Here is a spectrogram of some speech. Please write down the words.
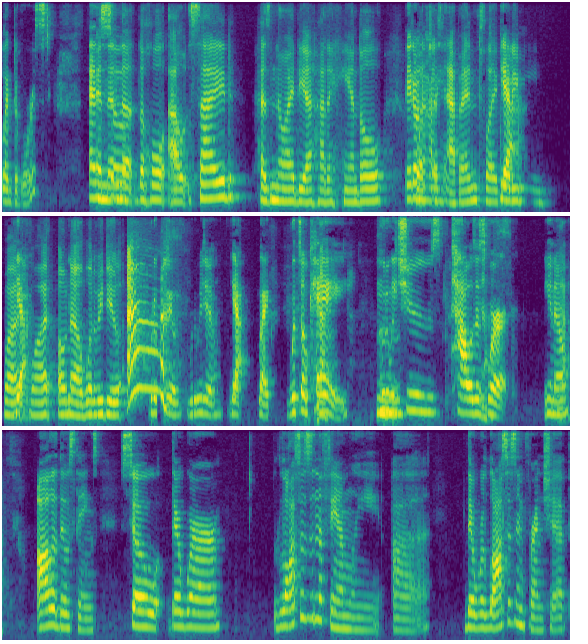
like divorced. And, and, so then the, the whole outside has no idea how to handle they don't what know how just happened. Like what do you Yeah. mean? What? Yeah. what? Oh no. What do we do? Ah what do we do? What do we do? Yeah. Like what's okay? Who do we Mhm. choose? How does this Yes. work? You know? Yeah. all of those things. So there were losses in the family uh there were losses in friendship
